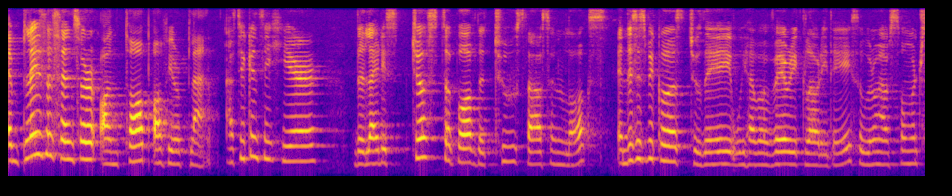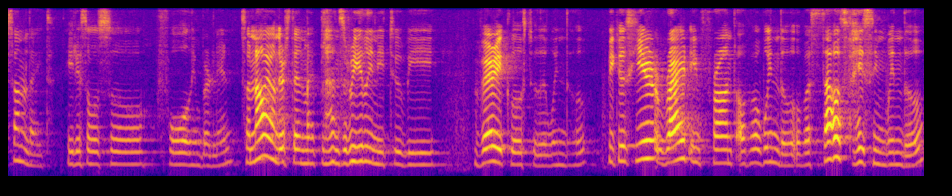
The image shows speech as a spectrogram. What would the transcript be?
and place the sensor on top of your plant. As you can see here, the light is just above the 2000 lux. And this is because today we have a very cloudy day, so we don't have so much sunlight. It is also fall in Berlin. So now I understand my plants really need to be very close to the window because here right in front of a window, of a south facing window,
